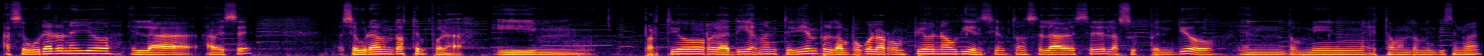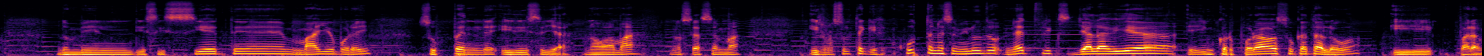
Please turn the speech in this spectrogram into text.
aseguraron ellos en la ABC, aseguraron dos temporadas. Y mm, partió relativamente bien, pero tampoco la rompió en audiencia. Entonces la ABC la suspendió en 2000, estamos en 2019, 2017, mayo por ahí, suspende y dice ya, no va más, no se hace más. Y resulta que justo en ese minuto Netflix ya la había incorporado a su catálogo y para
